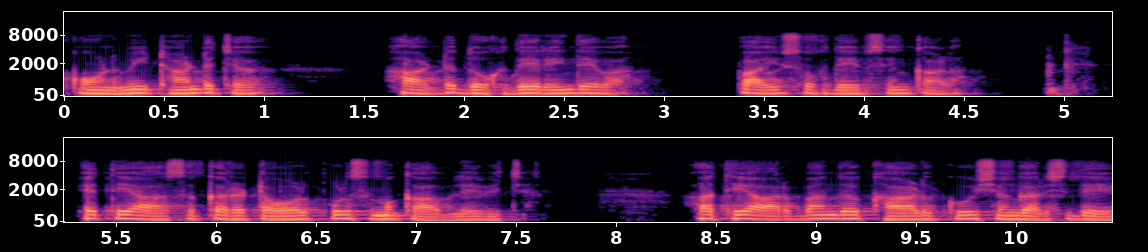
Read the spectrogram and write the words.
ਹੁਣ ਵੀ ਠੰਡ 'ਚ ਹੱਡ ਦੁਖਦੇ ਰਹਿੰਦੇ ਵਾ, ਭਾਈ ਸੁਖਦੇਵ ਸਿੰਘ ਕਾਲਾ। ਇਤਿਹਾਸਕ ਰਟੌਲ ਪੁਲਿਸ ਮੁਕਾਬਲੇ ਵਿੱਚ। ਹਥਿਆਰਬੰਦ ਖਾੜਕੂ ਸੰਘਰਸ਼ ਦੇ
